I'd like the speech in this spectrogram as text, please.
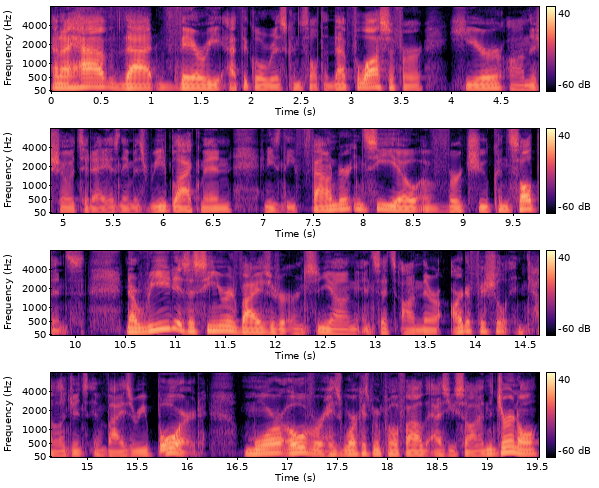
And I have that very ethical risk consultant, that philosopher, here on the show today. His name is Reid Blackman, and he's the founder and CEO of Virtue Consultants. Now, Reid is a senior advisor to Ernst & Young and sits on their Artificial Intelligence Advisory Board. Moreover, his work has been profiled, as you saw in the journal,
